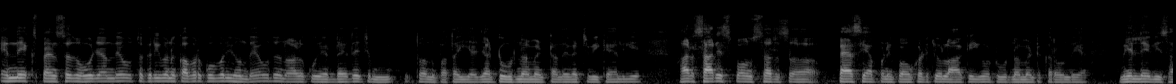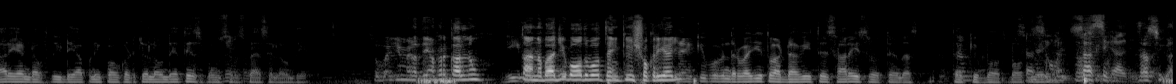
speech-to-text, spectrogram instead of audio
ਇੰਨੇ ਐਕਸਪੈਂਸਸ ਹੋ ਜਾਂਦੇ ਉਹ ਤਕਰੀਬਨ ਕਵਰ ਕਵਰ ਹੀ ਹੁੰਦੇ ਆ ਉਹਦੇ ਨਾਲ ਕੋਈ ਐਡਾ ਇਹਦੇ ਚ ਤੁਹਾਨੂੰ ਪਤਾ ਹੀ ਹੈ ਜਾਂ ਟੂਰਨਾਮੈਂਟਾਂ ਦੇ ਵਿੱਚ ਵੀ ਕਹਿ ਲਈਏ ਹਰ ਸਾਰੇ ਸਪਾਂਸਰਸ ਪੈਸੇ ਆਪਣੀ ਪਾਕਟ ਚੋਂ ਲਾ ਕੇ ਹੀ ਉਹ ਟੂਰਨਾਮੈਂਟ ਕਰਾਉਂਦੇ ਆ ਮੇਲੇ ਵੀ ਸਾਰੇ ਐਂਡ ਆਫ ਦੀ ਡੇ ਆਪਣੀ ਪਾਕਟ ਚੋਂ ਲਾਉਂਦੇ ਆ ਤੇ ਸਪਾਂਸਰਸ ਪੈਸੇ ਲਾਉਂਦੇ ਆ। ਸੋ ਬਾਈ ਜੀ ਮਿਲਦੇ ਆ ਫਿਰ ਕੱਲ ਨੂੰ। ਧੰਨਵਾਦ ਜੀ ਬਹੁਤ ਬਹੁਤ ਥੈਂਕ ਯੂ ਸ਼ੁਕਰੀਆ ਜੀ। ਥੈਂਕ ਯੂ ਭਵਿੰਦਰ ਭਾਈ ਜੀ ਤੁਹਾਡਾ ਵੀ ਤੇ ਸਾਰੇ ਹੀ ਸਰੋਤਿਆਂ ਦਾ ਥੈਂਕ ਯੂ ਬਹੁਤ ਬਹੁਤ। ਸਤਿ ਸ਼੍ਰੀ ਅਕਾਲ ਜੀ। ਸਤਿ ਸ਼੍ਰੀ ਅਕਾਲ।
